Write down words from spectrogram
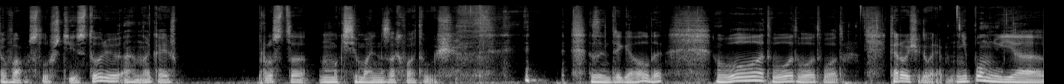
вам. Слушайте историю, она, конечно, просто максимально захватывающая. Заинтриговал, да? Вот, вот, вот, вот. Короче говоря, не помню, я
